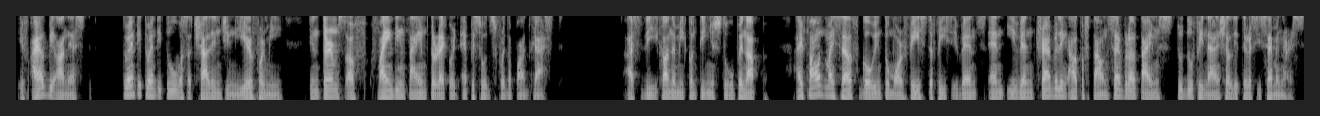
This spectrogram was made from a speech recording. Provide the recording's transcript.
If I'll be honest, 2022 was a challenging year for me in terms of finding time to record episodes for the podcast. As the economy continues to open up, I found myself going to more face to face events and even traveling out of town several times to do financial literacy seminars,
